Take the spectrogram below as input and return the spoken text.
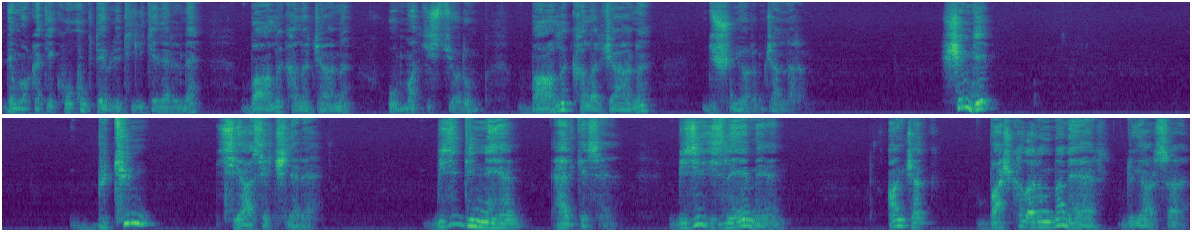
demokratik hukuk devleti ilkelerine bağlı kalacağını ummak istiyorum. Bağlı kalacağını düşünüyorum canlarım. Şimdi bütün siyasetçilere, bizi dinleyen herkese, bizi izleyemeyen ancak başkalarından eğer duyarsa,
